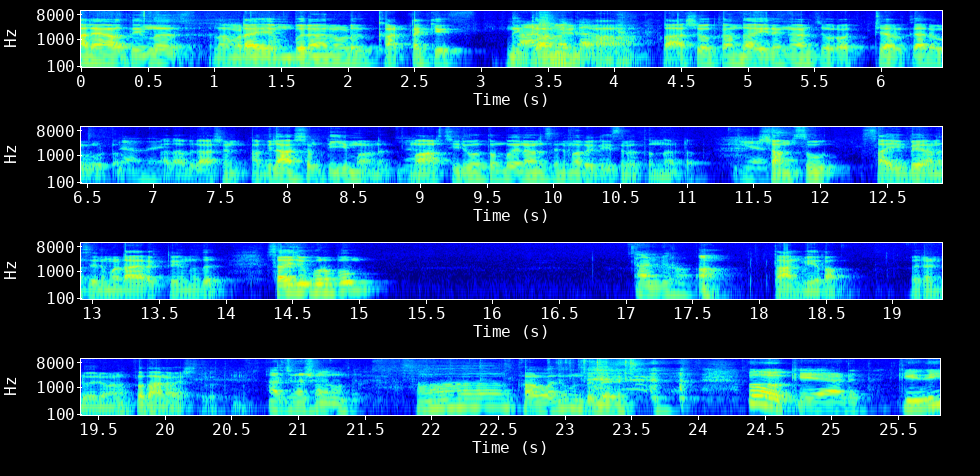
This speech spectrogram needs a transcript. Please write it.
മലയാളത്തിൽ നിന്ന് നമ്മുടെ എമ്പുരാനോട് കട്ടയ്ക്ക് നിൽക്കാൻ വേണ്ടി ആ ക്ലാഷ് വെക്കാൻ ധൈര്യം കാണിച്ച ഒരൊറ്റ ആൾക്കാരേ ഉള്ളൂ കേട്ടോ. അതെ. അഭിലാഷൻ അഭിലാഷം ടീമാണ്. മാർച്ച് ഇരുപത്തി ഒമ്പതിനാണ് സിനിമ റിലീസിന് എത്തുന്നത് കേട്ടോ. ഷംസു സൈബയാണ് സിനിമ ഡയറക്റ്റ് ചെയ്യുന്നത്. സൈജു കുറുപ്പും ആ താൻവീറാം രണ്ടുപേരുമാണ് പ്രധാന വേഷത്തിലെത്തുന്നത്. അർജുന ആ കള്ളനും ഉണ്ടല്ലേ? ഓക്കെ അടുത്ത കിഴി.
